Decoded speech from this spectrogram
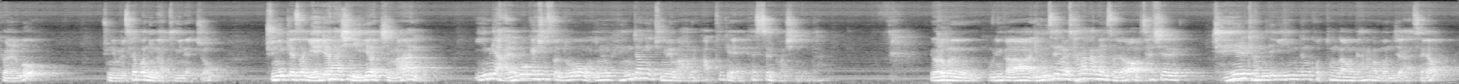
결국 주님을 세 번이나 부인했죠. 주님께서 예견하신 일이었지만 이미 알고 계셨어도 이는 굉장히 주님의 마음을 아프게 했을 것입니다. 여러분, 우리가 인생을 살아가면서요, 사실 제일 견디기 힘든 고통 가운데 하나가 뭔지 아세요?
